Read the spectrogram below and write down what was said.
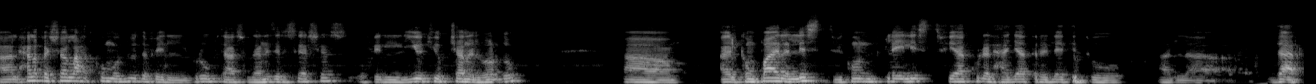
الحلقة إن شاء الله حتكون موجودة في ال group بتاع Sudanese Researchers وفي ال YouTube channel برضه آه ال compiled list بيكون playlist فيها كل الحاجات related to الدار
